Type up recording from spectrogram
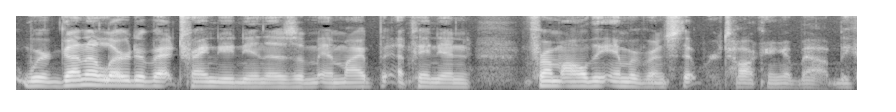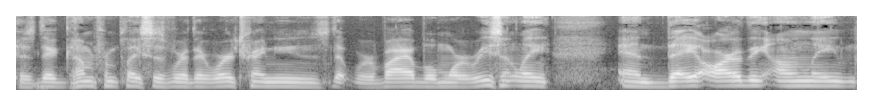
we're gonna learn about trade unionism, in my opinion from all the immigrants that we're talking about because they come from places where there were trade unions that were viable more recently and they are the only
